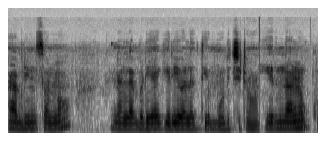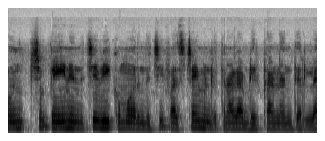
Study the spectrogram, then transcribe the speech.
அப்படின்னு சொன்னோம். நல்லபடியாக கிரிவலத்தையும் முடிச்சிட்டோம். இருந்தாலும் கொஞ்சம் பெயின் இருந்துச்சு வீக்கமும் இருந்துச்சு. ஃபர்ஸ்ட் டைம்ன்றதுனால அப்படி இருக்கான்னு தெரில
